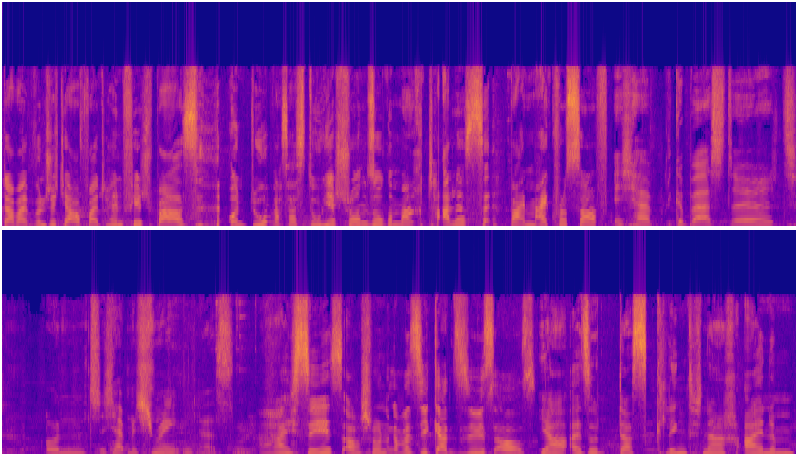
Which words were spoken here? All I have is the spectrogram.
Dabei wünsche ich dir auch weiterhin viel Spaß. Und du, was hast du hier schon so gemacht? Alles bei Microsoft? Ich habe gebastelt und ich habe mich schminken lassen. Ah, ich sehe es auch schon. Aber es sieht ganz süß aus. Ja, also das klingt nach einem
